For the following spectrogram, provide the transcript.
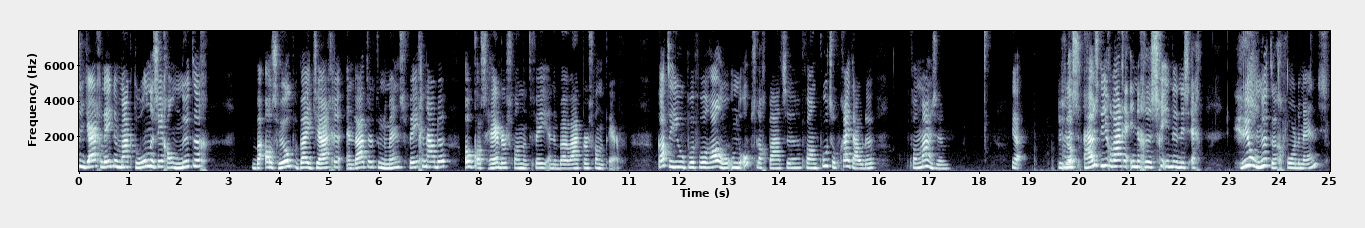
12.000 jaar geleden maakten honden zich al nuttig als hulp bij het jagen. En later, toen de mens vee ging houden, ook als herders van het vee en de bewakers van het erf. Katten hielpen vooral om de opslagplaatsen van voedsel vrij te houden van muizen. Ja, dus dat. dus huisdieren waren in de geschiedenis echt heel nuttig voor de mens.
